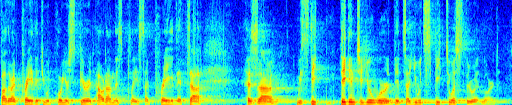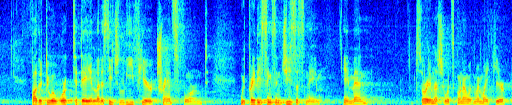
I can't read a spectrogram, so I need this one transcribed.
Father, I pray that you would pour your spirit out on this place. I pray that uh, as uh, we dig into your word, that uh, you would speak to us through it, Lord. Father, do a work today and let us each leave here transformed. We pray these things in Jesus' name. Amen. Sorry, I'm not sure what's going on with my mic here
